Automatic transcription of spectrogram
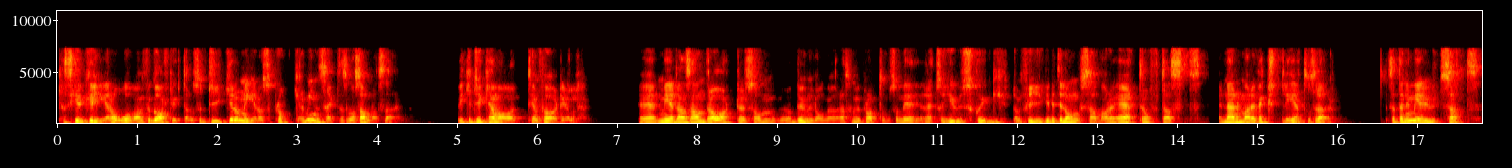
kan cirkulera ovanför gatlyktan och så dyker de ner och så plockar de insekter som har samlats där. Vilket ju kan vara till en fördel. Eh, Medan andra arter som brunlångöra alltså som vi pratade om som är rätt så ljusskygg. De flyger lite långsammare och äter oftast närmare växtlighet och sådär. Så den är mer utsatt.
